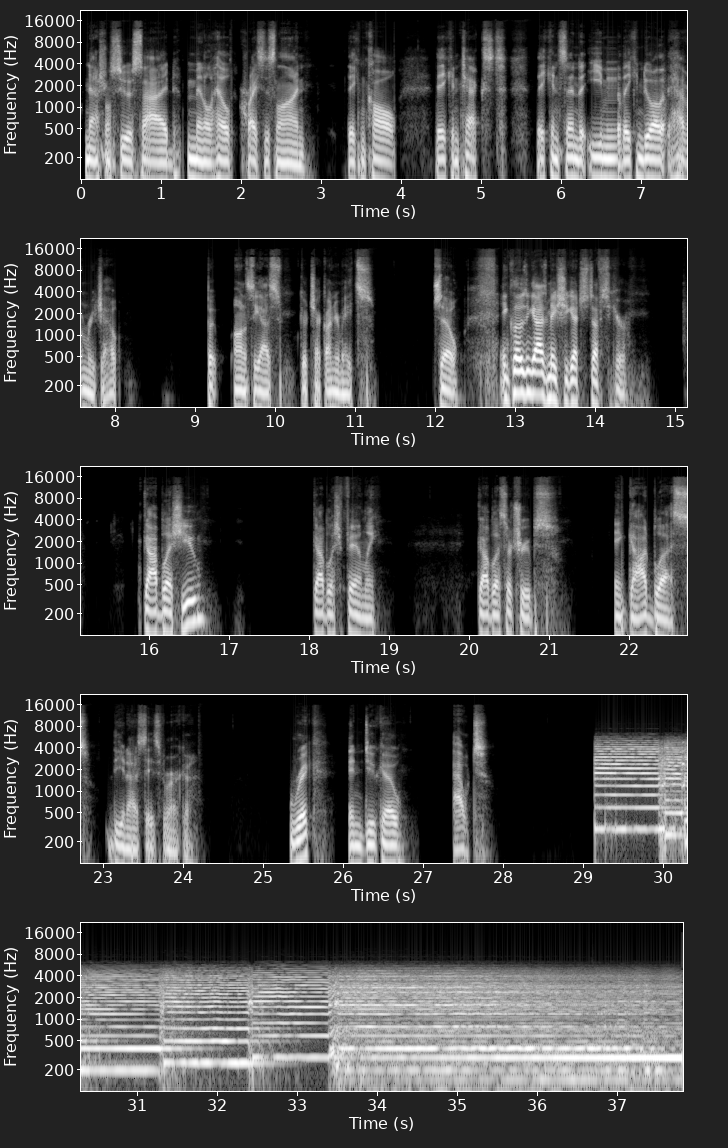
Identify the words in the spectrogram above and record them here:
National Suicide Mental Health Crisis Line. They can call, they can text, they can send an email, they can do all that. Have them reach out. But honestly, guys, go check on your mates. So, in closing, guys, make sure you get your stuff secure. God bless you. God bless your family. God bless our troops. And God bless the United States of America. Rick and Duco out.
